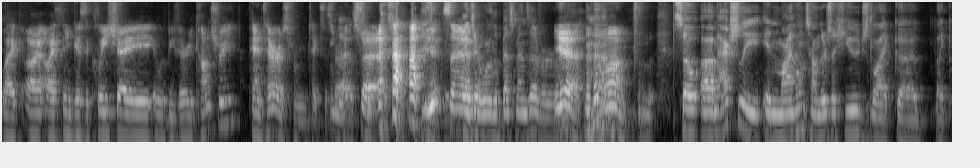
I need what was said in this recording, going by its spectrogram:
Like, I, I think as a cliche, it would be very country. Pantera's from Texas, right? Yeah, that's so, true. That's true. Exactly. so are one of the best bands ever. yeah, come on. So um, actually, in my hometown, there's a huge like uh, like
